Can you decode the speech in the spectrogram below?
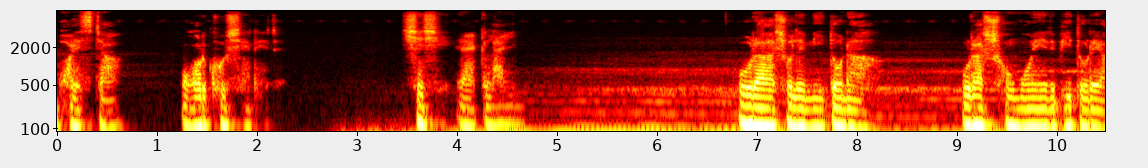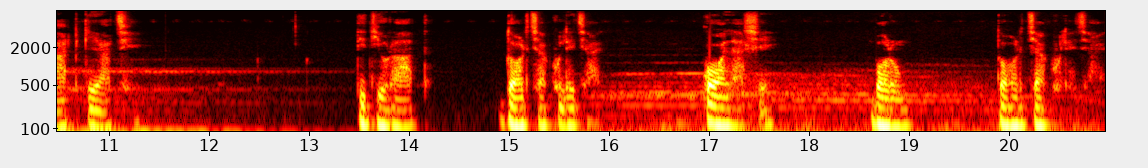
ভয়েসটা অর্ঘ সেনের। শেষে এক লাইন। ওরা আসলে মৃত না। ওরা সময়ের ভিতরে আটকে আছে। দ্বিতীয় রাত দরজা খুলে যায়। কল আসে, বরং দরজা খুলে যায়।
